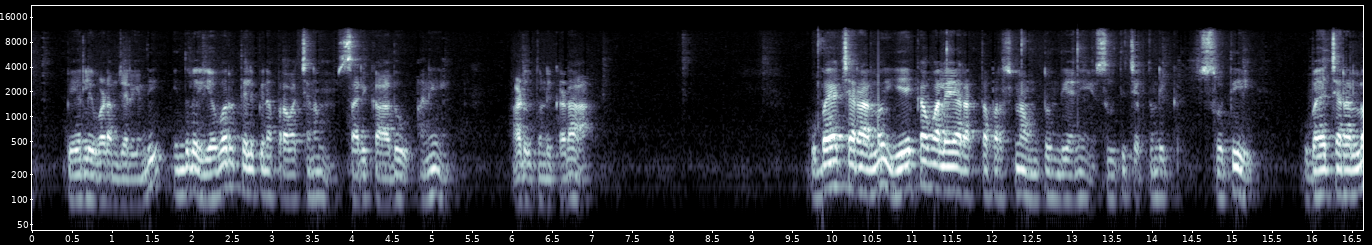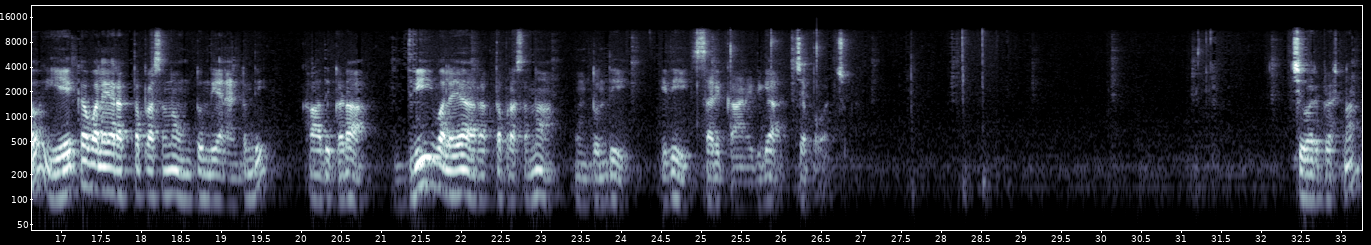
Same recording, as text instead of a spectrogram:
పేర్లు ఇవ్వడం జరిగింది. ఇందులో ఎవరు తెలిపిన ప్రవచనం సరికాదు అని అడుగుతుంది ఇక్కడ. ఉభయచరాల్లో ఏకవలయ రక్త ప్రశ్న ఉంటుంది అని శృతి చెప్తుంది శృతి ఉభయచరాల్లో ఏకవలయ రక్త ప్రసరణ ఉంటుంది అని అంటుంది. కాదు ఇక్కడ ద్వివలయ రక్త ప్రసరణ ఉంటుంది. ఇది సరికానిదిగా చెప్పవచ్చు. చివరి ప్రశ్న.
